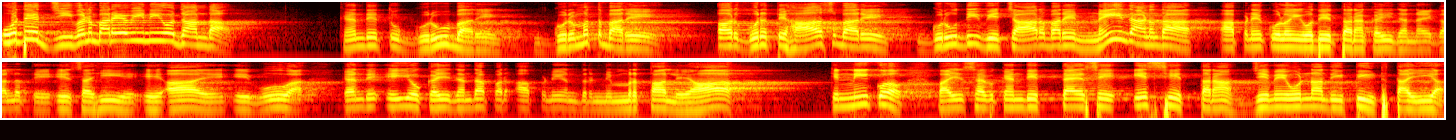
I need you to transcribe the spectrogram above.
ਉਹਦੇ ਜੀਵਨ ਬਾਰੇ ਵੀ ਨਹੀਂ ਉਹ ਜਾਣਦਾ। ਕਹਿੰਦੇ ਤੂੰ ਗੁਰੂ ਬਾਰੇ, ਗੁਰਮਤ ਬਾਰੇ ਔਰ ਗੁਰ ਇਤਿਹਾਸ ਬਾਰੇ, ਗੁਰੂ ਦੀ ਵਿਚਾਰ ਬਾਰੇ ਨਹੀਂ ਜਾਣਦਾ, ਆਪਣੇ ਕੋਲੋਂ ਹੀ ਉਹਦੇ ਤਰ੍ਹਾਂ ਕਹੀ ਜਾਂਦਾ, ਇਹ ਗਲਤ ਏ ਇਹ ਸਹੀ ਏ ਇਹ ਆ ਏ ਇਹ ਉਹ ਆ। ਕਹਿੰਦੇ ਇਹੋ ਕਹੀ ਜਾਂਦਾ, ਪਰ ਆਪਣੇ ਅੰਦਰ ਨਿਮਰਤਾ ਲਿਆ। ਕਿੰਨੀ ਕੋ ਭਾਈ ਸਾਹਿਬ ਕਹਿੰਦੇ, ਤੈਸੇ ਇਸੇ ਤਰ੍ਹਾਂ ਜਿਵੇਂ ਉਹਨਾਂ ਦੀ ਢੀਠ ਤਾਈ ਆ।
